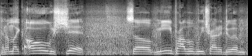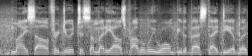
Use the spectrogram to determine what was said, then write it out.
And I'm like, oh shit. So me probably trying to do it myself or do it to somebody else probably won't be the best idea, but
